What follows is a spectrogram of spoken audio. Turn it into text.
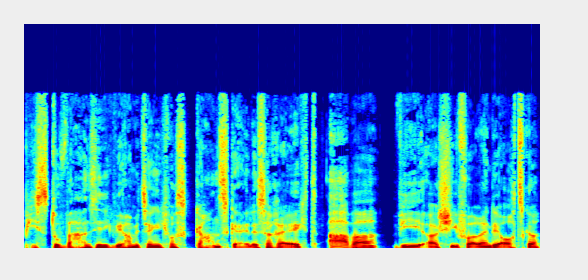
bist du wahnsinnig, wir haben jetzt eigentlich was ganz Geiles erreicht, aber wie ein Skifahrer in die 80er,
